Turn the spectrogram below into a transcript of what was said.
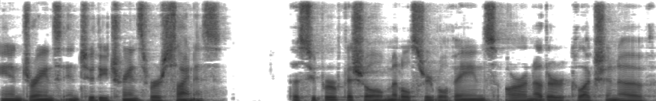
and drains into the transverse sinus. The superficial middle cerebral veins are another collection of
